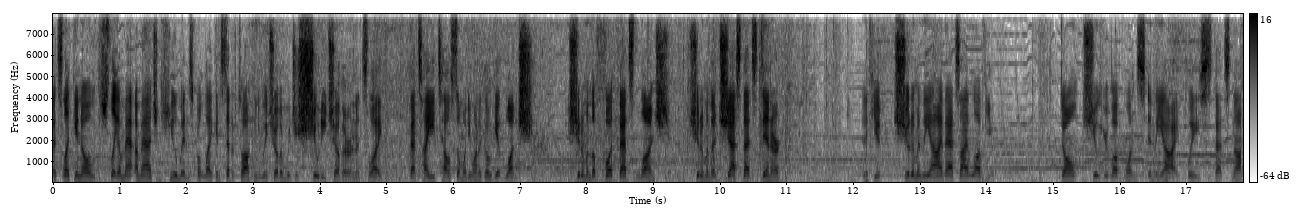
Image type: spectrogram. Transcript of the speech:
It's like, you know, just like, ima imagine humans, but like, instead of talking to each other, we just shoot each other, and it's like, that's how you tell someone you want to go get lunch. Shoot him in the foot, that's lunch. Shoot him in the chest, that's dinner. And if you shoot him in the eye, that's I love you. Don't shoot your loved ones in the eye, please. That's not...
